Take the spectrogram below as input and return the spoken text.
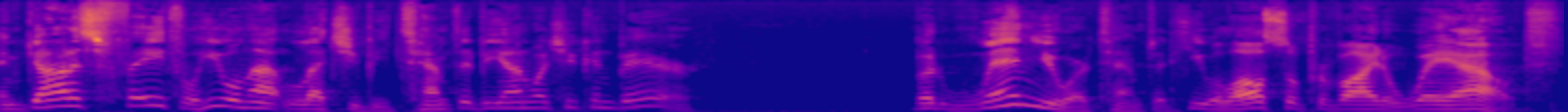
And God is faithful. He will not let you be tempted beyond what you can bear. But when you are tempted, He will also provide a way out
